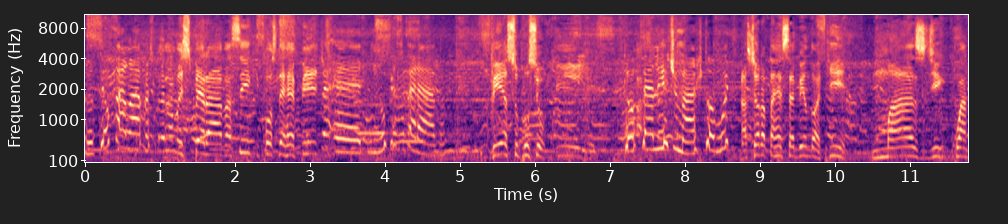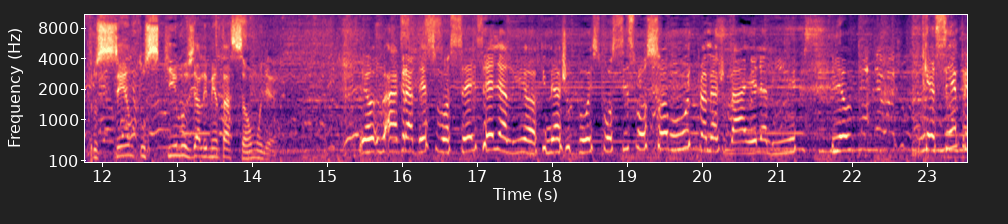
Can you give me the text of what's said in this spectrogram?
Não tenho palavras para mim. Não esperava assim que fosse de repente? É, nunca esperava. Peço pro seu filho. Tô feliz demais, tô muito. A senhora tá recebendo aqui mais de 400 quilos de alimentação, mulher. Eu agradeço vocês, ele ali, ó, que me ajudou, se esforçou muito para me ajudar, ele ali. E eu, que sempre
